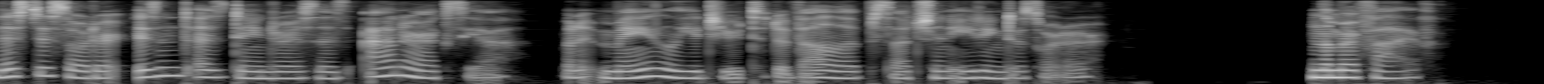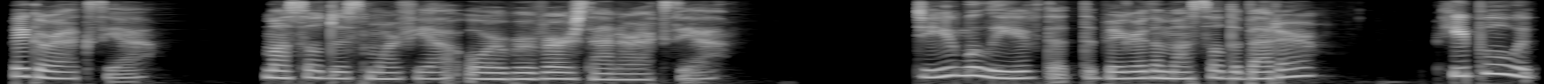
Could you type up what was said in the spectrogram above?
This disorder isn't as dangerous as anorexia, but it may lead you to develop such an eating disorder. Number five, bigorexia, muscle dysmorphia or reverse anorexia. Do you believe that the bigger the muscle, the better? People with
